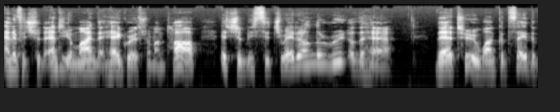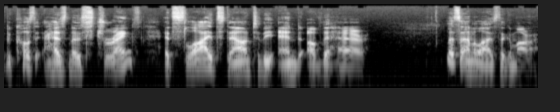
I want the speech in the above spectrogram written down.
and if it should enter your mind that hair grows from on top, it should be situated on the root of the hair. There too, one could say that because it has no strength, it slides down to the end of the hair. Let's analyze the Gemara.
